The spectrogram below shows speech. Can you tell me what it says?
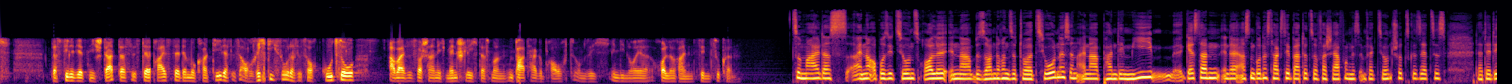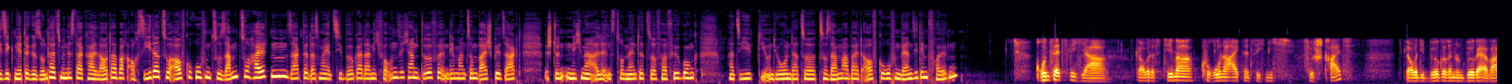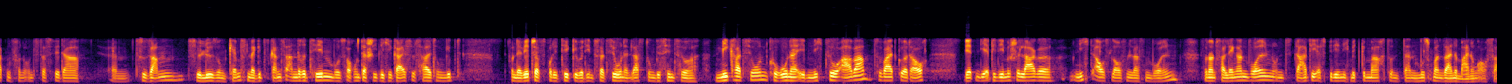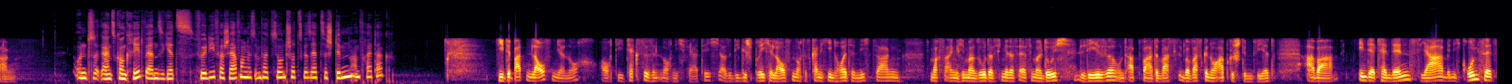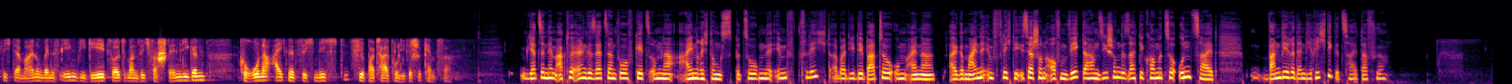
Das findet jetzt nicht statt. Das ist der Preis der Demokratie. Das ist auch richtig so. Das ist auch gut so. Aber es ist wahrscheinlich menschlich, dass man ein paar Tage braucht, um sich in die neue Rolle reinfinden zu können. Zumal das eine Oppositionsrolle in einer besonderen Situation ist, in einer Pandemie. Gestern in der ersten Bundestagsdebatte zur Verschärfung des Infektionsschutzgesetzes, da hat der designierte Gesundheitsminister Karl Lauterbach auch Sie dazu aufgerufen, zusammenzuhalten, sagte, dass man jetzt die Bürger da nicht verunsichern dürfe, indem man zum Beispiel sagt, es stünden nicht mehr alle Instrumente zur Verfügung. Hat Sie die Union da zur Zusammenarbeit aufgerufen? Werden Sie dem folgen? Grundsätzlich ja. Ich glaube, das Thema Corona eignet sich nicht für Streit. Ich glaube, die Bürgerinnen und Bürger erwarten von uns, dass wir da ähm, zusammen für Lösungen kämpfen. Da gibt es ganz andere Themen, wo es auch unterschiedliche Geisteshaltungen gibt. Von der Wirtschaftspolitik über die Inflation, Entlastung bis hin zur Migration. Corona eben nicht so. Aber, soweit gehört auch, wir hätten die epidemische Lage nicht auslaufen lassen wollen, sondern verlängern wollen. Und da hat die SPD nicht mitgemacht. Und dann muss man seine Meinung auch sagen. Und ganz konkret, werden Sie jetzt für die Verschärfung des Infektionsschutzgesetzes stimmen am Freitag? Die Debatten laufen ja noch. Auch die Texte sind noch nicht fertig. Also die Gespräche laufen noch. Das kann ich Ihnen heute nicht sagen. Ich mache es eigentlich immer so, dass ich mir das erste Mal durchlese und abwarte, was, über was genau abgestimmt wird. Aber in der Tendenz, ja, bin ich grundsätzlich der Meinung, wenn es irgendwie geht, sollte man sich verständigen. Corona eignet sich nicht für parteipolitische Kämpfe. Jetzt in dem aktuellen Gesetzentwurf geht es um eine einrichtungsbezogene Impfpflicht, aber die Debatte um eine allgemeine Impfpflicht, die ist ja schon auf dem Weg. Da haben Sie schon gesagt, die komme zur Unzeit. Wann wäre denn die richtige Zeit dafür?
